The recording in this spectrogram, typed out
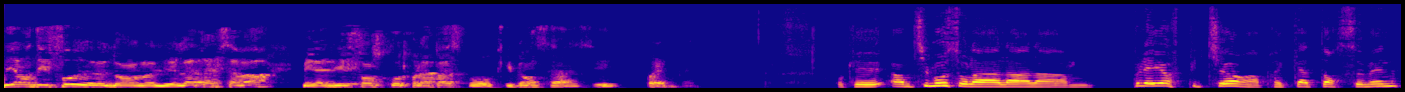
Bien en défaut euh, dans l'attaque, ça va, mais la défense contre la passe pour Cleveland, ça c'est problème quand même. Ok, un petit mot sur la, la, la playoff picture après 14 semaines.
